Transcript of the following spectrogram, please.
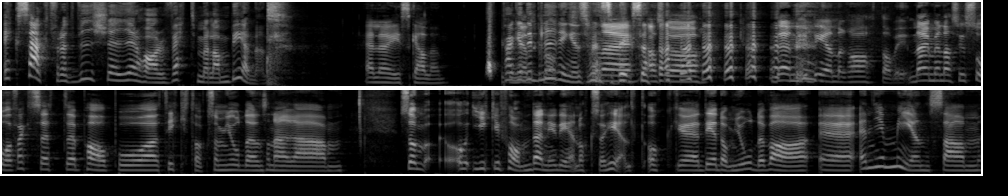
Exakt för att vi tjejer har vett mellan benen. Eller i skallen. Pagge det blir klart. ingen Nej, svensexa. alltså den idén ratar vi. Nej men alltså jag såg faktiskt ett eh, par på TikTok som gjorde en sån här um, som gick ifrån den idén också helt. Och eh, det de gjorde var eh, en gemensam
